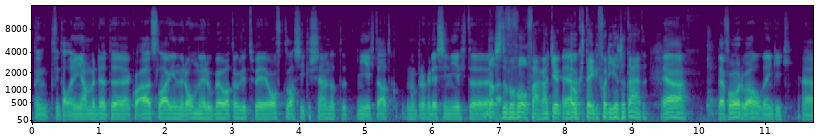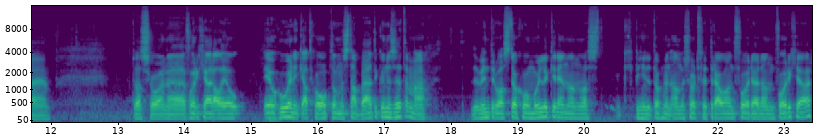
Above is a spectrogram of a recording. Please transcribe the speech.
vind het alleen jammer dat eh, qua uitslagen in de ronde en Roubaix, wat ook de twee hoofdklassiekers zijn, dat het niet echt uitkomt. Mijn progressie niet echt... eh, dat is de vervolgvraag. Had je Ja. ook getekend voor die resultaten? Ja, daarvoor wel, denk ik. Het was gewoon vorig jaar al heel, heel goed en ik had gehoopt om een stap bij te kunnen zetten, maar de winter was toch gewoon moeilijker en dan was ik beginde toch met een ander soort vertrouwen aan het voorjaar dan vorig jaar.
